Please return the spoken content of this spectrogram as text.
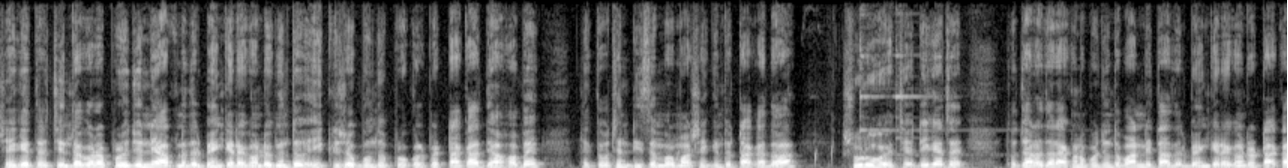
সেক্ষেত্রে চিন্তা করার প্রয়োজন নেই, আপনাদের ব্যাংকের অ্যাকাউন্টে কিন্তু এই কৃষক বন্ধু প্রকল্পের টাকা দেওয়া হবে। দেখতে পাচ্ছেন ডিসেম্বর মাসে কিন্তু টাকা দেওয়া শুরু হয়েছে, ঠিক আছে? তো যারা যারা এখনও পর্যন্ত পাননি, তাদের ব্যাংকের অ্যাকাউন্টে টাকা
